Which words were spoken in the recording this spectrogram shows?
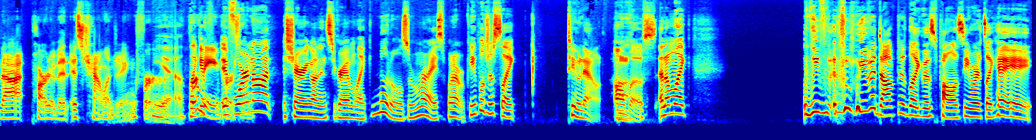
that part of it is challenging for Yeah. for Like me. if, if we're not sharing on Instagram like noodles and rice, whatever, people just like tune out almost. And I'm like, we've we've adopted like this policy where it's like, hey, hey,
